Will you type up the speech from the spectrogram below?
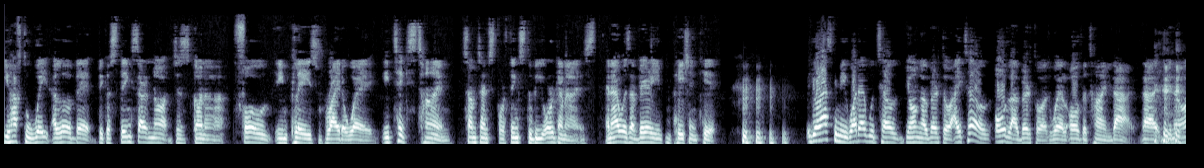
you have to wait a little bit because things are not just gonna fall in place right away. It takes time sometimes for things to be organized. And I was a very impatient kid. You're asking me what I would tell young Alberto. I tell old Alberto as well all the time that, that, you know,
